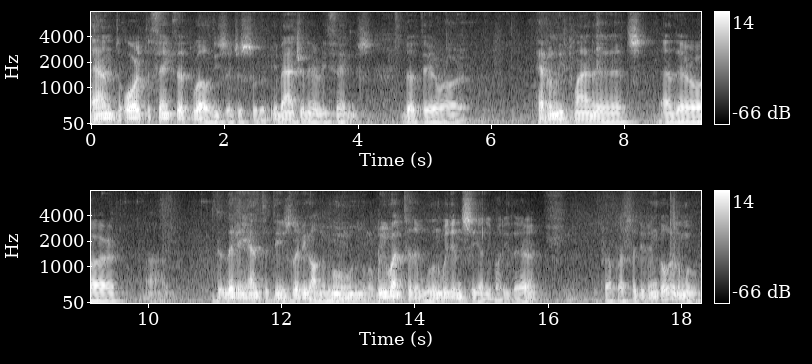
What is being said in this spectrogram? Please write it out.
and or to think that well these are just sort of imaginary things, that there are heavenly planets and there are living entities living on the moon. We went to the moon. We didn't see anybody there. The Prabhupada said you didn't go to the moon.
